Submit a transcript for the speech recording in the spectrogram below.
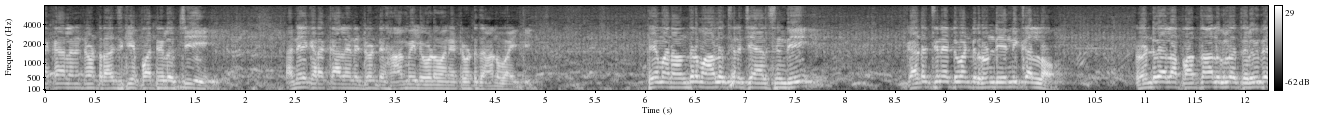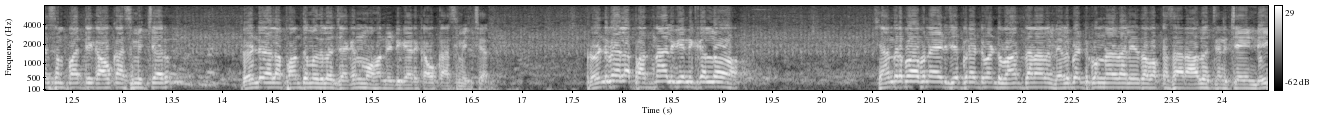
రకాలైనటువంటి రాజకీయ పార్టీలు వచ్చి అనేక రకాలైనటువంటి హామీలు ఇవ్వడం అనేటువంటిది ఆనవాయితీ. అయితే మనం అందరం ఆలోచన చేయాల్సింది గడిచినటువంటి రెండు ఎన్నికల్లో రెండు వేల పద్నాలుగులో తెలుగుదేశం పార్టీకి అవకాశం ఇచ్చారు రెండు వేల పంతొమ్మిదిలో జగన్మోహన్ రెడ్డి గారికి అవకాశం ఇచ్చారు. రెండు వేల పద్నాలుగు ఎన్నికల్లో చంద్రబాబు నాయుడు చెప్పినటువంటి వాగ్దానాలను నిలబెట్టుకున్నాడా లేదా ఒక్కసారి ఆలోచన చేయండి.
